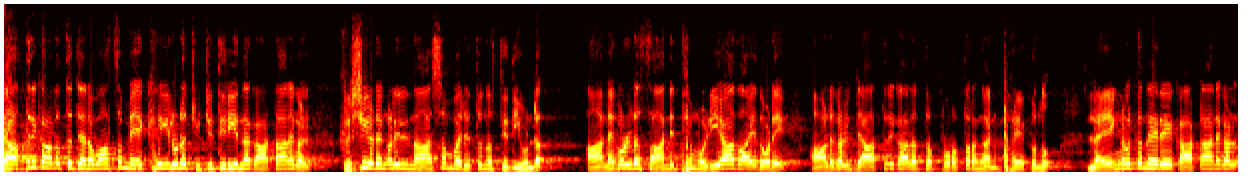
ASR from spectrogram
രാത്രികാലത്ത് ജനവാസ മേഖലയിലൂടെ ചുറ്റിത്തിരിയുന്ന കാട്ടാനകൾ കൃഷിയിടങ്ങളിൽ നാശം വരുത്തുന്ന സ്ഥിതിയുണ്ട്. ആനകളുടെ സാന്നിധ്യം ഒഴിയാതായതോടെ ആളുകൾ രാത്രികാലത്ത് പുറത്തിറങ്ങാൻ ഭയക്കുന്നു. ലയങ്ങൾക്ക് നേരെ കാട്ടാനകൾ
